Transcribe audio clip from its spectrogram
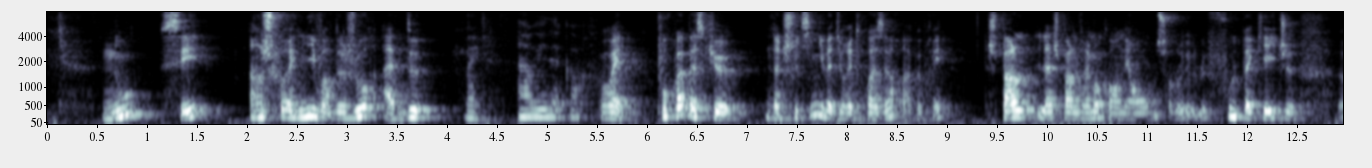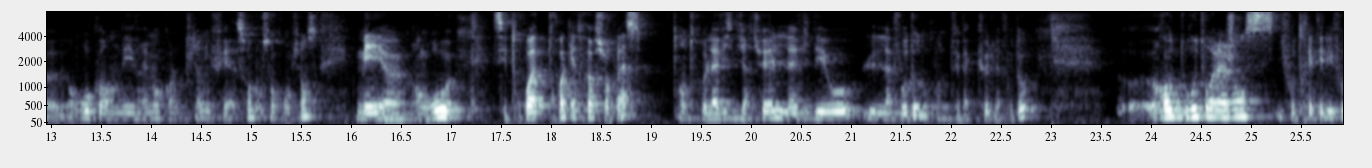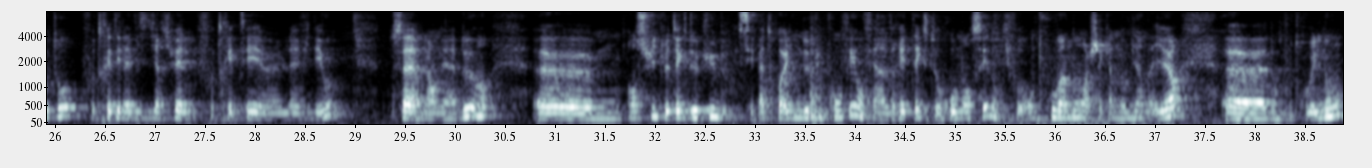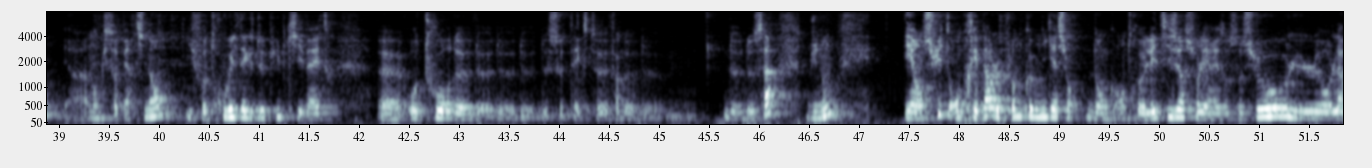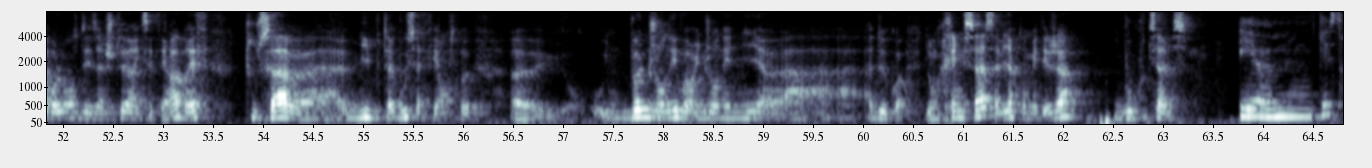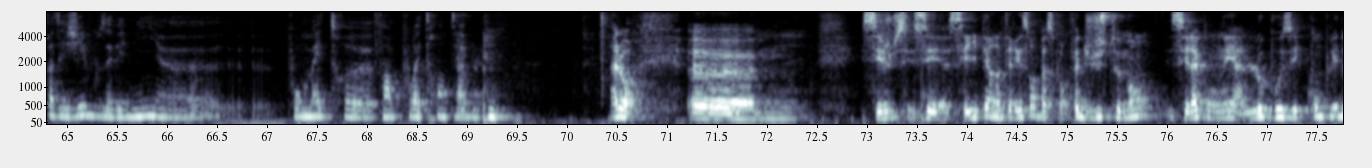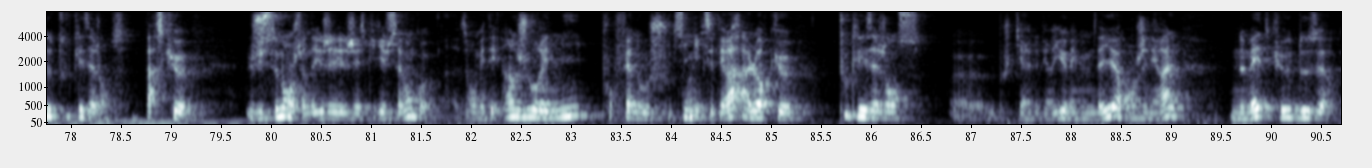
Nous, c'est un jour et demi, voire deux jours à deux. Ouais. Ah oui, d'accord. Ouais. Pourquoi? Parce que notre shooting, il va durer trois heures à peu près. Je parle, là, je parle vraiment quand on est sur le, full package, euh, en gros, quand on est vraiment, quand le client nous fait à 100% confiance. Mais euh, en gros, c'est 3-4 heures sur place, entre la visite virtuelle, la vidéo, la photo, donc on ne fait pas que de la photo retour à l'agence, il faut traiter les photos, il faut traiter la visite virtuelle, il faut traiter euh, la vidéo. Donc ça, là on est à deux. Hein. Euh, ensuite, le texte de pub, c'est pas trois lignes de pub qu'on fait, on fait un vrai texte romancé, donc il faut, on trouve un nom à chacun de nos biens d'ailleurs. Euh, donc il faut trouver le nom, un nom qui soit pertinent. Il faut trouver le texte de pub qui va être autour de, de, ce texte, enfin de, ça, du nom. Et ensuite, on prépare le plan de communication. Donc, entre les teasers sur les réseaux sociaux, la relance des acheteurs, etc. Bref, tout ça, euh, mis bout à bout, ça fait entre euh, une bonne journée, voire une journée et demie euh, à, deux. Quoi. Donc, rien que ça, ça veut dire qu'on met déjà beaucoup de services. Et quelle stratégie vous avez mis pour, mettre, enfin pour être rentable? Alors, c'est hyper intéressant parce qu'en fait, justement, c'est là qu'on est à l'opposé complet de toutes les agences. Parce que, justement, j'ai expliqué juste avant qu'on mettait un jour et demi pour faire nos shootings, etc. Alors que toutes les agences, euh, je dirais de Périgueux, mais même d'ailleurs, en général, ne mettent que deux heures.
